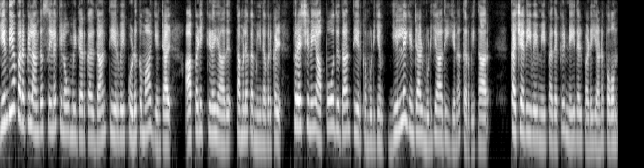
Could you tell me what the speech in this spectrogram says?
இந்திய பரப்பில் அந்த சில கிலோமீட்டர்கள் தான் தீர்வை கொடுக்குமா என்றால் அப்படி கிடையாது. தமிழக மீனவர்கள் பிரச்சினை அப்போதுதான் தீர்க்க முடியும். இல்லை என்றால் முடியாது என தெரிவித்தார். கச்சதீவை மீட்பதற்கு நெய்தல் படை அனுப்பவும்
